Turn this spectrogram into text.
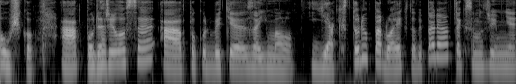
ouško. A podařilo se a pokud by tě zajímalo, jak to dopadlo a jak to vypadá, tak samozřejmě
